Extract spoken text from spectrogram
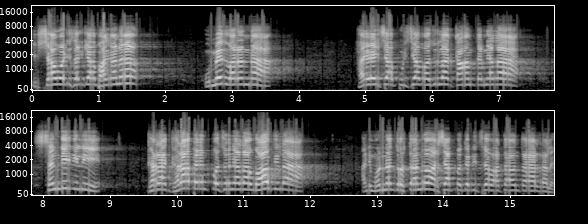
की शाहवाडीसारख्या भागानं उमेदवारांना हायवेच्या पुढच्या बाजूला काम करण्याला संधी दिली घराघरापर्यंत पोहोचवण्याला वाव दिला आणि म्हणूनच दोस्तांनो अशा पद्धतीचं वातावरण तयार झालंय.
